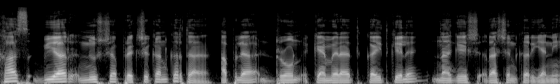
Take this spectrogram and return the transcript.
खास बी आर न्यूजच्या प्रेक्षकांकरता आपल्या ड्रोन कॅमेऱ्यात कैद केलंय नागेश राशनकर यांनी.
